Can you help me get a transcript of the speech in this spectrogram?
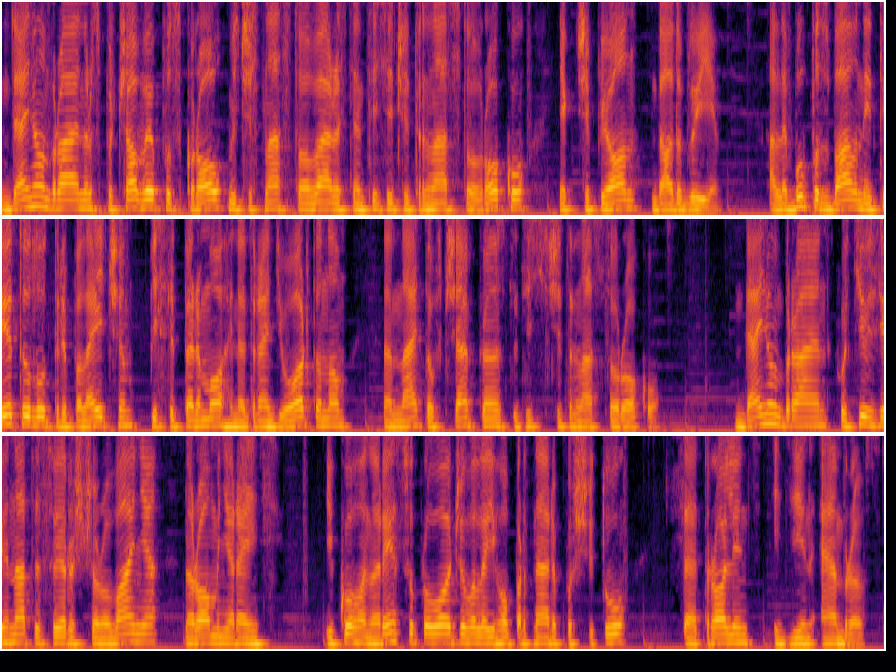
Деніел Брайан розпочав випуск Raw від 16 вересня 2013 року як чемпіон WWE, але був позбавлений титулу Triple H після перемоги над Ренді Ортоном на Night of Champions 2013 року. Деніел Брайан хотів зігнати своє розчарування на Романі Рейнсі, якого на ринг супроводжували його партнери по щиту Сет Ролінс і Дін Емброуз.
